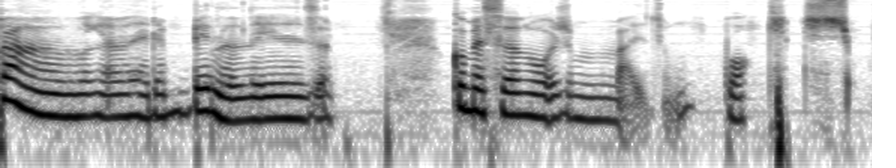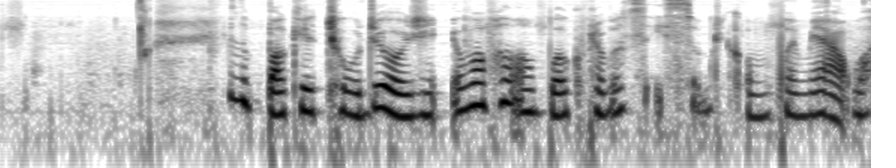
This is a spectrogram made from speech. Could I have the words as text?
Fala galera, beleza? Começando hoje mais um Pocket Show. E no Pocket Show de hoje eu vou falar um pouco pra vocês sobre como foi minha aula.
